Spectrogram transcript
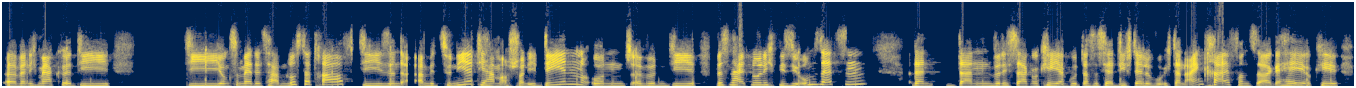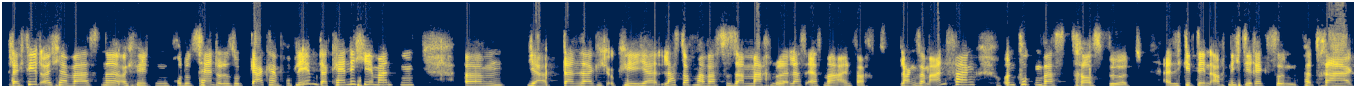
äh, wenn ich merke, die, die Jungs und Mädels haben Lust darauf, die sind ambitioniert, die haben auch schon Ideen und äh, würden die wissen halt nur nicht, wie sie umsetzen, dann, dann würde ich sagen, okay, ja gut, das ist ja die Stelle, wo ich dann eingreife und sage, hey, okay, vielleicht fehlt euch ja was, ne? euch fehlt ein Produzent oder so, gar kein Problem, da kenne ich jemanden. Ähm, ja, dann sage ich, okay, ja, lass doch mal was zusammen machen oder lass erstmal einfach langsam anfangen und gucken, was draus wird. Also ich gebe denen auch nicht direkt so einen Vertrag,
